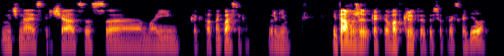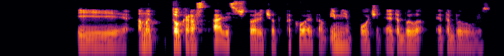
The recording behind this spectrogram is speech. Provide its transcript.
начинает встречаться с э, моим как-то одноклассником другим. И там уже как-то в открытую это все происходило. И, а мы только расстались, что ли, что-то такое там. И мне очень, это было, это был ужас.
